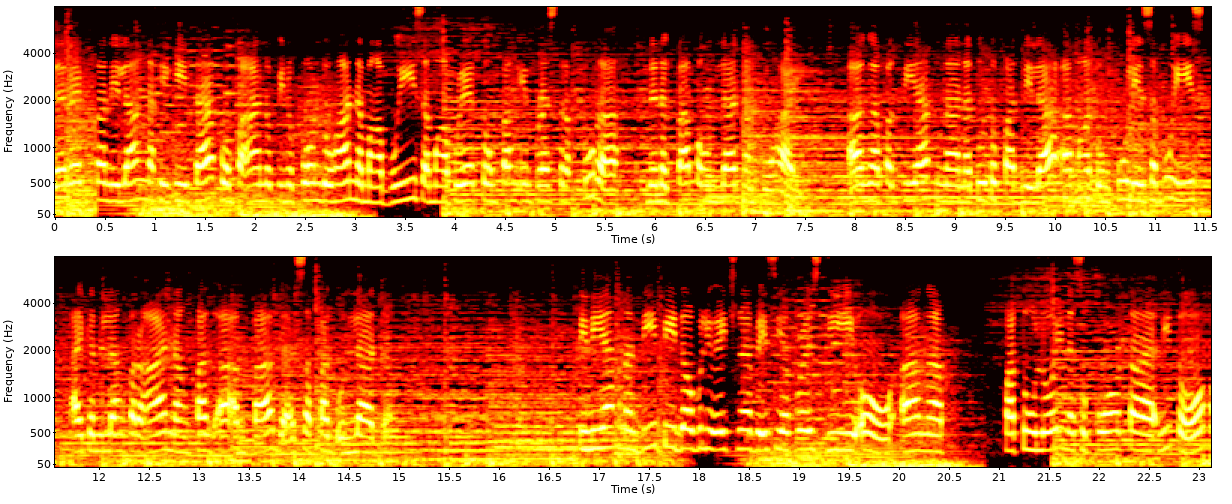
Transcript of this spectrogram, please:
direkta nilang nakikita kung paano pinupondohan ng mga buwis ang mga proyektong pang-infrastruktura na nagpapaunlad ng buhay. Ang pagtiyak na natutupad nila ang mga tungkulin sa buwis ay kanilang paraan ng pag-aampag sa pag-unlad. Tiniyak ng DPWH Nueva Ecija First DEO ang uh, patuloy na suporta nito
